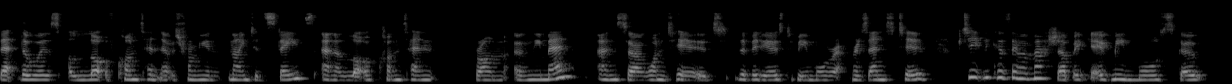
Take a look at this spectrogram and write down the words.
that there was a lot of content that was from the United States and a lot of content from only men. And so I wanted the videos to be more representative, particularly because they were mashup. It gave me more scope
